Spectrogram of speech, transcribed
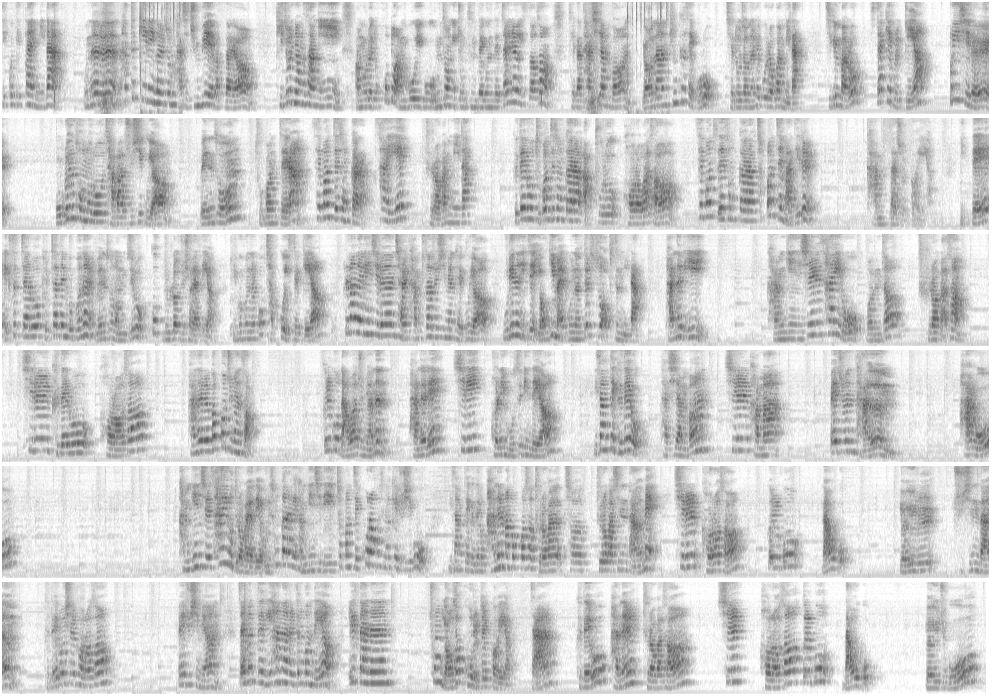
티코티타입니다. 오늘은 하트키링을 좀 다시 준비해봤어요. 기존 영상이 아무래도 코도 안 보이고 음성이 좀 군데군데 잘려 있어서 제가 다시 한번 연한 핑크색으로 재도전을 해보려고 합니다. 지금 바로 시작해 볼게요. 뿌리실을 오른손으로 잡아주시고요. 왼손 두 번째랑 세 번째 손가락 사이에 들어갑니다. 그대로 두 번째 손가락 앞으로 걸어와서 세 번째 손가락 첫 번째 마디를 감싸줄 거예요. 이때 X자로 교차된 부분을 왼손 엄지로 꾹 눌러주셔야 돼요. 이 부분을 꼭 잡고 있을게요. 흘러내린 실은 잘 감싸주시면 되고요. 우리는 이제 여기 말고는 뜰 수 없습니다. 바늘이 감긴 실 사이로 먼저 들어가서 실을 그대로 걸어서 바늘을 꺾어주면서 끌고 나와주면은 바늘에 실이 걸린 모습인데요. 이 상태 그대로 다시 한번 실 감아 빼준 다음 바로 감긴 실 사이로 들어가야 돼요. 우리 손가락에 감긴 실이 첫 번째 코라고 생각해 주시고 이 상태 그대로 바늘만 꺾어서 들어가셔, 들어가신 다음에 실을 걸어서 끌고 나오고 여유를 주신 다음 그대로 실 걸어서 빼주시면 짧은뜨기 하나를 뜬 건데요. 일단은 총 6코를 뜰 거예요. 자, 그대로 바늘 들어가서 실 걸어서 끌고 나오고 여유 주고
